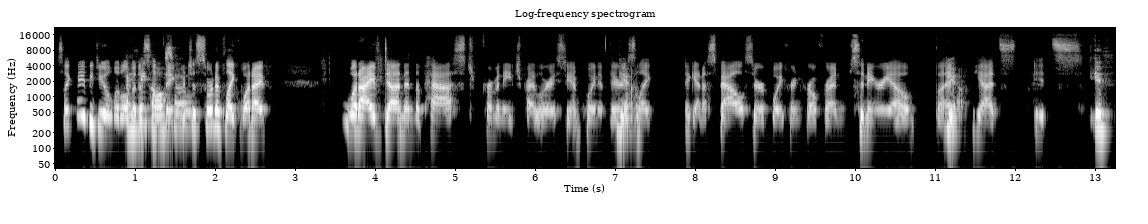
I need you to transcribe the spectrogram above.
it's like maybe do a little I bit of something, also- which is sort of like what I've what I've done in the past from an H. pylori standpoint. If there's Yeah. like again a spouse or a boyfriend girlfriend scenario, but Yeah. yeah, it's it's if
